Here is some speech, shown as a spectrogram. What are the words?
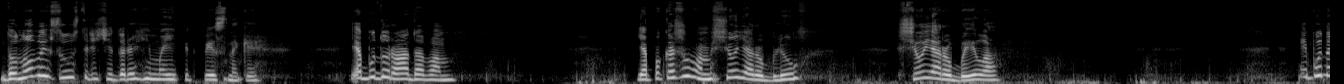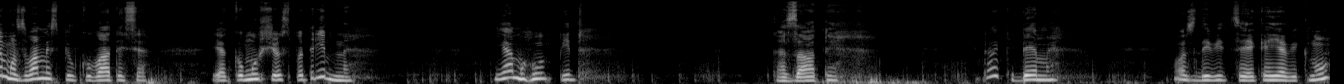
До нових зустрічей, дорогі мої підписники. Я буду рада вам. Я покажу вам, що я роблю, що я робила. І будемо з вами спілкуватися. Як кому щось потрібне, я можу підказати. Так, ідемо. Ось дивіться, яке я вікно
